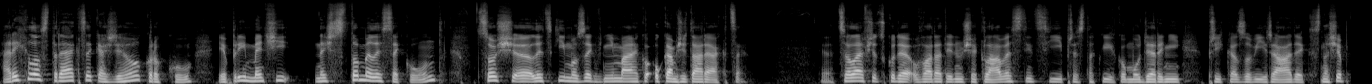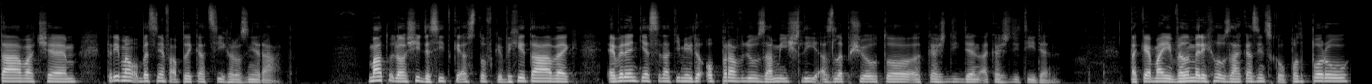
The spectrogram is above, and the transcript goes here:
A rychlost reakce každého kroku je prý menší než 100 milisekund, což lidský mozek vnímá jako okamžitá reakce. Celé všechno jde ovládat jednoduše klávesnicí přes takový jako moderní příkazový řádek s našeptávačem, který mám obecně v aplikacích hrozně rád. Má to další desítky a stovky vychytávek, evidentně se nad tím někdo opravdu zamýšlí a zlepšují to každý den a každý týden. Také mají velmi rychlou zákaznickou podporu,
